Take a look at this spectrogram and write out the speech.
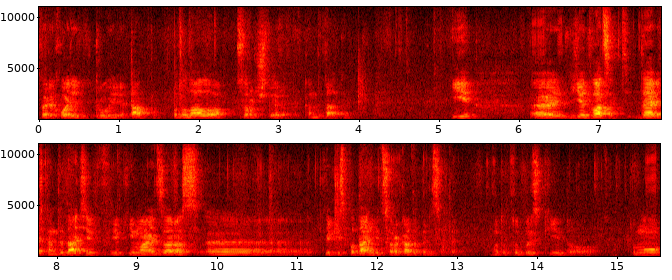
переходять в другий етап, подолало 44 кандидати. І Є 29 кандидатів, які мають зараз е, кількість подань від 40 до 50. Ну, тобто близькі до. Тому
